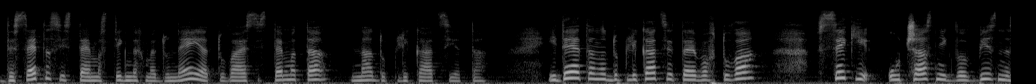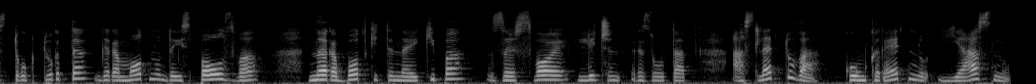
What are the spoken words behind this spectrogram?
десета система, стигнахме до нея, това е системата на дупликацията. Идеята на дупликацията е в това всеки участник в бизнес структурата грамотно да използва наработките на екипа за своя личен резултат. А след това конкретно, ясно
